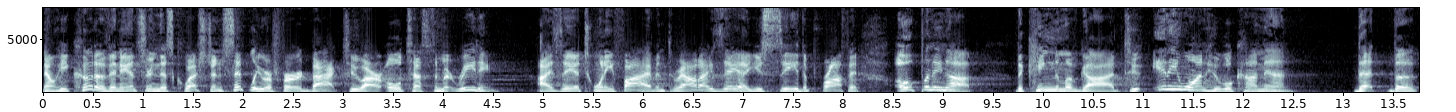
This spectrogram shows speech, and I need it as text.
Now, he could have, in answering this question, simply referred back to our Old Testament reading, Isaiah 25. And throughout Isaiah, you see the prophet opening up the kingdom of God to anyone who will come in. That the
